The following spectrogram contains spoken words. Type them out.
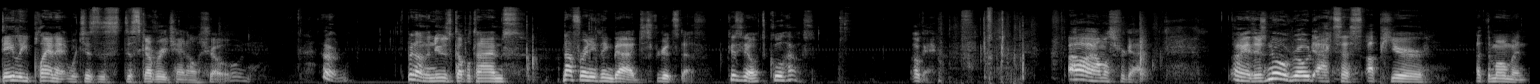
Daily Planet, which is this Discovery Channel show. Uh, it's been on the news a couple times. Not for anything bad, just for good stuff. Because, you know, it's a cool house. Okay. Oh, I almost forgot. Okay, there's no road access up here at the moment.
